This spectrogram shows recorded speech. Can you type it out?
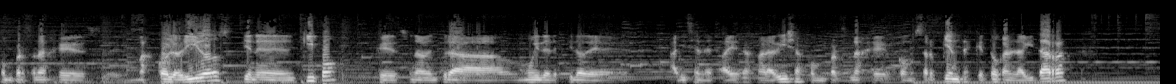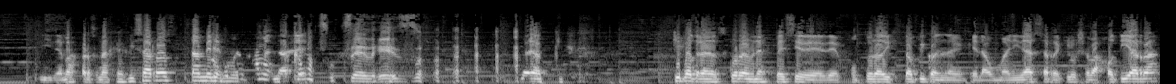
con personajes eh, más coloridos, tienen Kipo, que es una aventura muy del estilo de Alicia en el País de las Maravillas, con personajes con serpientes que tocan la guitarra y demás personajes bizarros. También es muy recomendable. ¿Cómo sucede eso? Bueno, Kipo transcurre en una especie de, de futuro distópico en el que la humanidad se recluye bajo tierra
